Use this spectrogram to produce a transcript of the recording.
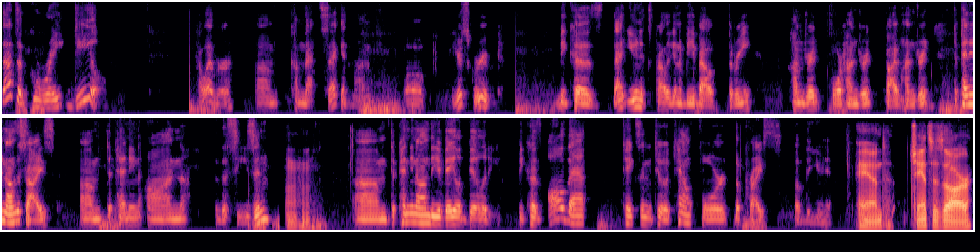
that's a great deal. However, um, come that second month, well, you're screwed because that unit's probably going to be about 300 400 500 depending on the size um, depending on the season mm-hmm. um, depending on the availability because all that takes into account for the price of the unit and chances are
